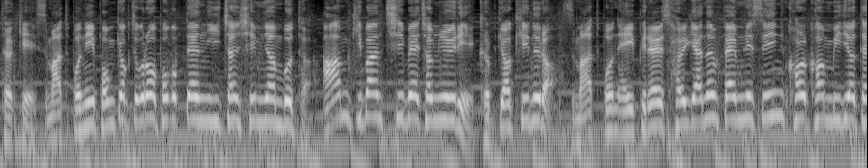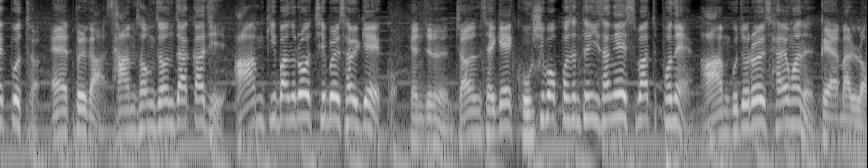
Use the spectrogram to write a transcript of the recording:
특히 스마트폰이 본격적으로 보급된 2010년부터 ARM 기반 칩의 점유율이 급격히 늘어 스마트폰 AP를 설계하는 패밀리스인 퀄컴 미디어텍부터 애플과 삼성전자까지 ARM 기반으로 칩을 설계했고 현재는 전 세계 95% 이상의 스마트폰에 ARM 구조를 사용하는 그야말로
